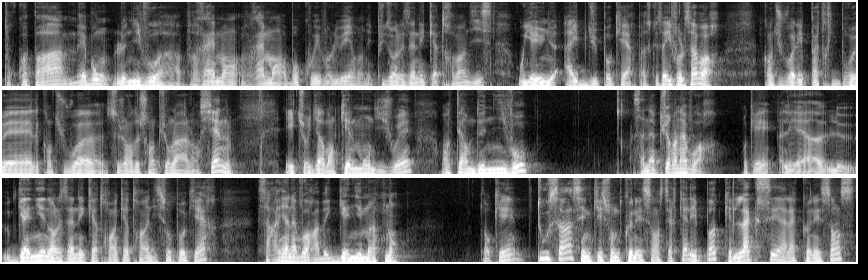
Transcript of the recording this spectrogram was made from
pourquoi pas Mais bon, le niveau a vraiment, vraiment beaucoup évolué. On n'est plus dans les années 90 où il y a eu une hype du poker. Parce que ça, il faut le savoir. Quand tu vois les Patrick Bruel, quand tu vois euh, ce genre de champion-là à l'ancienne, et tu regardes dans quel monde ils jouaient, en termes de niveau, ça n'a plus rien à voir. Ok euh, le, gagner dans les années 80-90 au poker, ça n'a rien à voir avec gagner maintenant. ok Tout ça, c'est une question de connaissance. C'est-à-dire qu'à l'époque, l'accès à la connaissance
